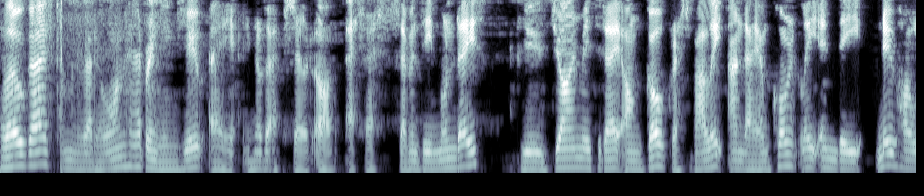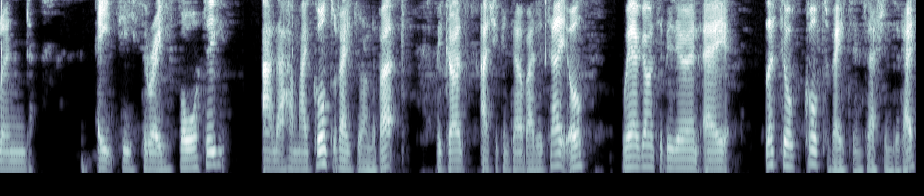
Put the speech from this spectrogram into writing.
Hello guys, Cameron Red Horn here bringing you a, another episode of FS17 Mondays. You join me today on Goldcrest Valley and I am currently in the New Holland 8340 and I have my cultivator on the back because as you can tell by the title we are going to be doing a little cultivating session today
